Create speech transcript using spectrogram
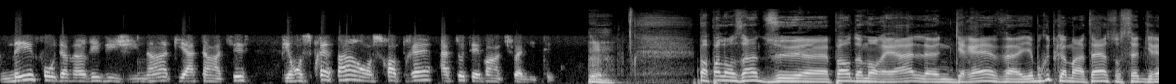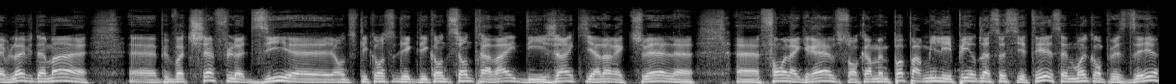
mais il faut demeurer vigilant puis attentif, puis on se prépare, on sera prêt à toute éventualité. Hum. Parlons-en du euh, port de Montréal, une grève. Il y a beaucoup de commentaires sur cette grève-là, évidemment. Euh, euh puis votre chef l'a dit. on dit que les, les, conditions de travail des gens qui, à l'heure actuelle, font la grève sont quand même pas parmi les pires de la société. C'est le moins qu'on puisse dire.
